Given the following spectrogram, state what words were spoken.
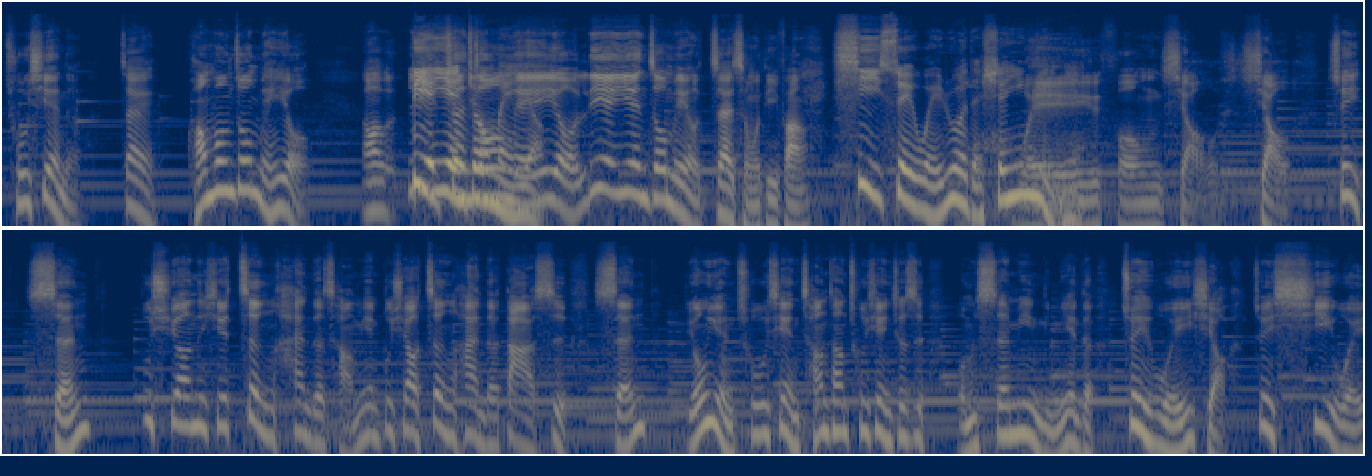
出现了，在狂风中没有，然后烈焰中没有，没有烈焰中没有，在什么地方？细碎微弱的声音里面，微风小小，所以神。不需要那些震撼的场面，不需要震撼的大事，神永远出现，常常出现，就是我们生命里面的最微小、最细微、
